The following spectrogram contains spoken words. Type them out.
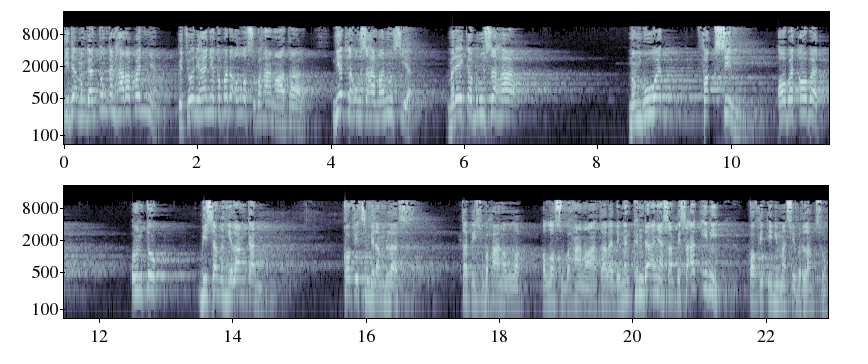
tidak menggantungkan harapannya kecuali hanya kepada Allah Subhanahu wa taala. Lihatlah usaha manusia. Mereka berusaha membuat vaksin obat-obat untuk bisa menghilangkan COVID-19. Tapi subhanallah, Allah subhanahu wa ta'ala dengan kehendaknya sampai saat ini, COVID ini masih berlangsung.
